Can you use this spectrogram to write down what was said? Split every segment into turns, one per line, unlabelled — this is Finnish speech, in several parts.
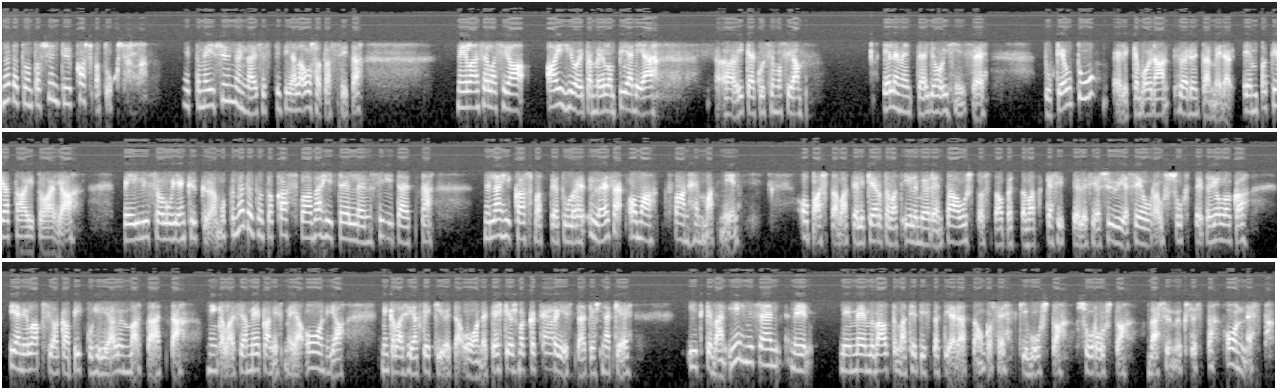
myötätunto syntyy kasvatuksella. Että me ei synnynnäisesti vielä osata sitä. Meillä on sellaisia aiheita, meillä on pieniä äh, ikään kuin semmoisia elementtejä, joihin se tukeutuu. Eli voidaan hyödyntää meidän empatiataitoa ja peilisolujen kykyä, mutta myötätunto kasvaa vähitellen siitä, että ne lähikasvattajat tulee yleensä omat vanhemmat niin opastavat, eli kertovat ilmiöiden taustasta, opettavat käsitteellisiä syy- ja seuraussuhteita, jolloin pieni lapsi alkaa pikkuhiljaa ymmärtää, että minkälaisia mekanismeja on ja minkälaisia tekijöitä on. Et ehkä jos vaikka kärjistää, että jos näkee itkevän ihmisen, niin, niin me emme välttämättä heti sitä tiedä, että onko se kivusta, surusta, väsymyksestä, onnesta.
